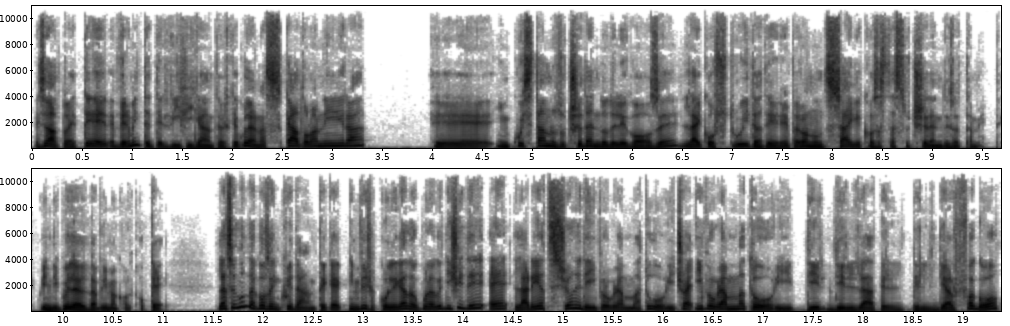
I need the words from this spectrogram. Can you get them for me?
Esatto, è, te- è veramente terrificante perché quella è una scatola nera eh, in cui stanno succedendo delle cose, l'hai costruita te, però non sai che cosa sta succedendo esattamente. Quindi quella è la prima cosa. Ok. La seconda cosa inquietante, che invece è collegata a quella che dici te, è la reazione dei programmatori. Cioè i programmatori di, di, di, di, di AlphaGo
